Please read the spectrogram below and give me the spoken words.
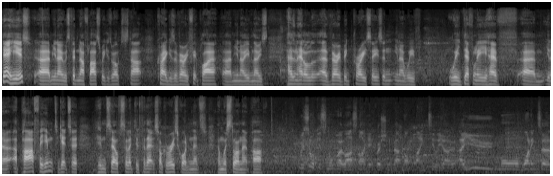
Yeah, he is. Um, you know, he was fit enough last week as well to start. Craig is a very fit player. Um, you know, even though he hasn't had a, a very big pre-season, you know, we've we definitely have um, you know a path for him to get to himself selected for that Socceroo squad, and that's and we're still on that path. We saw Kisnorbo last night get questioned about not playing Tilio. Are you more wanting to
